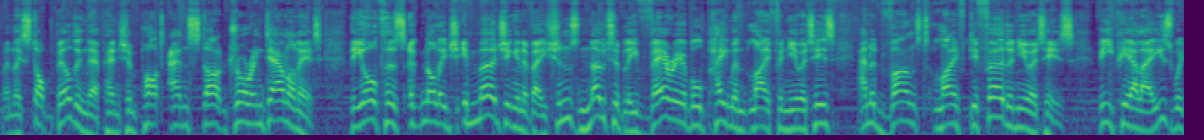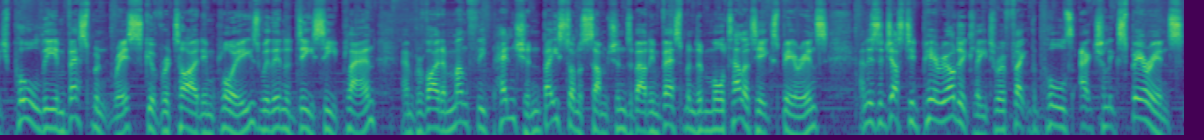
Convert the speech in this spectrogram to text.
when they stop building their pension pot and start drawing down on it. The authors acknowledge emerging innovations, notably variable payment life annuities and advanced life deferred annuities, VPLAs, which pool the investment risk of retired employees within a DC plan and provide a monthly pension based on assumptions about investment and mortality experience, and is adjusted periodically to reflect the pool's actual experience.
